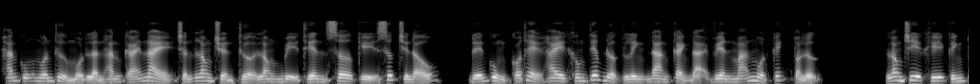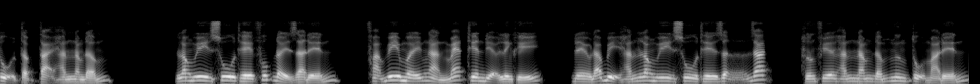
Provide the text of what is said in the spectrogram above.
Hắn cũng muốn thử một lần hắn cái này chấn long truyền thừa long bỉ thiên sơ kỳ sức chiến đấu, đến cùng có thể hay không tiếp được linh đan cảnh đại viên mãn một kích toàn lực. Long chi khí kính tụ tập tại hắn năm đấm. Long uy su thế phúc đẩy ra đến, phạm vi mấy ngàn mét thiên địa linh khí, đều đã bị hắn long uy su thế dẫn dắt, hướng phía hắn năm đấm ngưng tụ mà đến.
